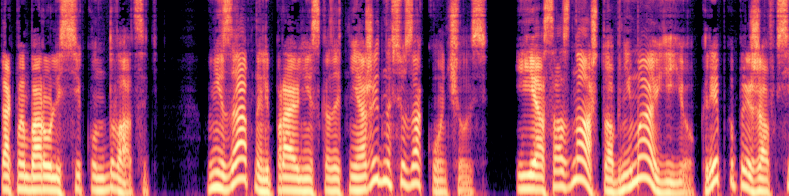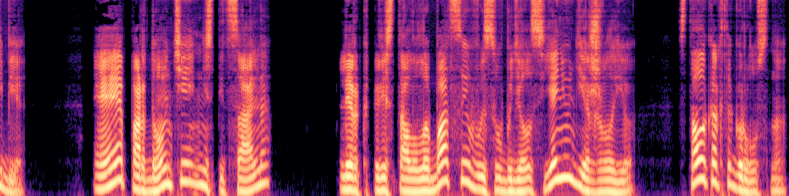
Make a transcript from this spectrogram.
Так мы боролись секунд двадцать. Внезапно, или правильнее сказать, неожиданно все закончилось. И я осознал, что обнимаю ее, крепко прижав к себе. «Э, пардонте, не специально». Лерка перестала улыбаться и высвободилась. Я не удерживал ее. Стало как-то грустно.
